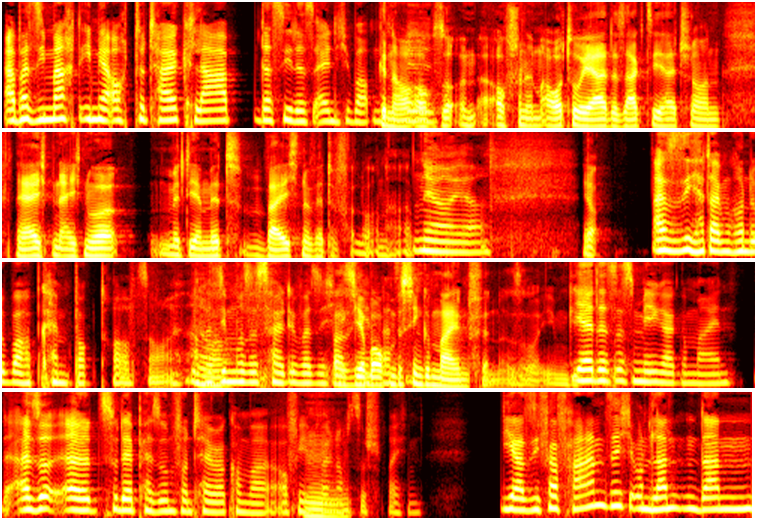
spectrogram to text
Aber sie macht ihm ja auch total klar, dass sie das eigentlich überhaupt nicht Genau, will. auch so auch schon im Auto, ja, da sagt sie halt schon, naja, ich bin eigentlich nur mit dir mit, weil ich eine Wette verloren habe. Ja, ja. Ja. Also sie hat da im Grunde überhaupt keinen Bock drauf, so. Aber Ja. sie muss es halt über sich Was ich aber auch ein lassen. bisschen gemein finde, so ihm Ja, das ist mega gemein. Also äh, zu der Person von Terra kommen wir auf jeden Mhm. Fall noch zu sprechen. Ja, sie verfahren sich und landen dann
